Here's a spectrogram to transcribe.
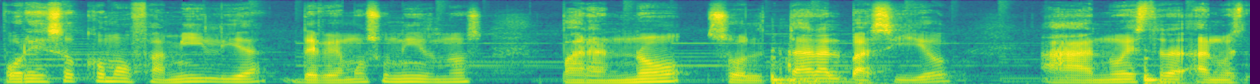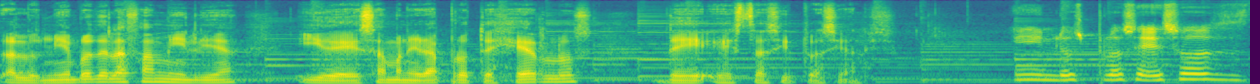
por eso como familia debemos unirnos para no soltar al vacío a, nuestra, a, los miembros de la familia y de esa manera protegerlos de estas situaciones. En los procesos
